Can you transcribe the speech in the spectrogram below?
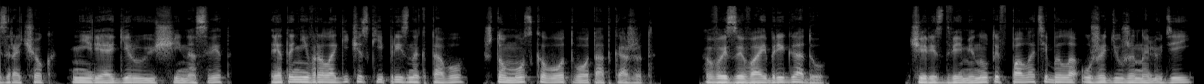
зрачок, не реагирующий на свет, это неврологический признак того, что мозг вот-вот откажет. Вызывай бригаду. Через две минуты в палате была уже дюжина людей,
